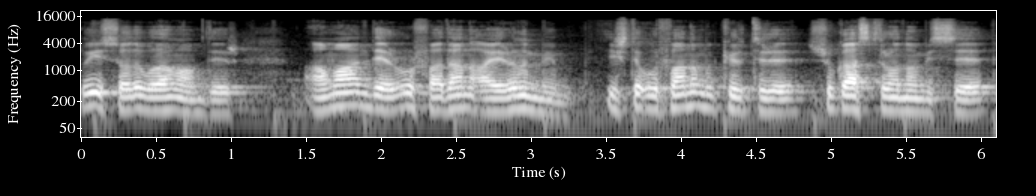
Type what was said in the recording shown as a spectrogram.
Bu isotu bulamam der. Aman der Urfa'dan ayrılmayayım. İşte Urfa'nın bu kültürü, şu gastronomisi,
